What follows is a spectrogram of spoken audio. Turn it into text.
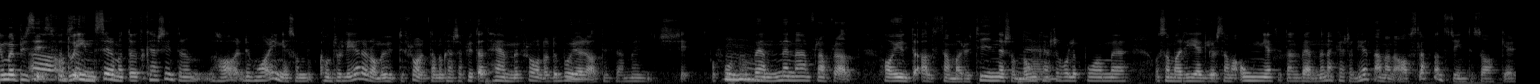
Jo men precis, Ja, för och då sen- inser de att då kanske inte de har, de har ingen som kontrollerar dem utifrån utan de kanske har flyttat hemifrån och då börjar Mm. allting så här, men shit. Och, folk, Mm. och vännerna framförallt har ju inte alls samma rutiner som de Nej. kanske håller på med och samma regler och samma ångest utan vännerna kanske har en helt annan avslappnad syn till saker.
